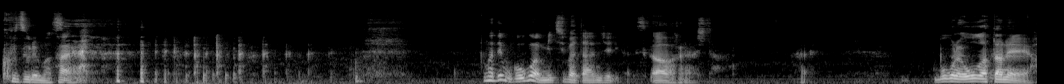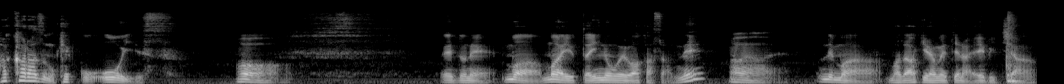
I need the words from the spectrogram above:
崩れます、はい。まあでも、ここは道端アンジェリカですかあわかりました。はい。僕ね、大型ね、図らずも結構多いです。ら。あえっ、とね、まあ、まあ言った井上若さんね。あ。はで、まあ、まだ諦めてないエビちゃん。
